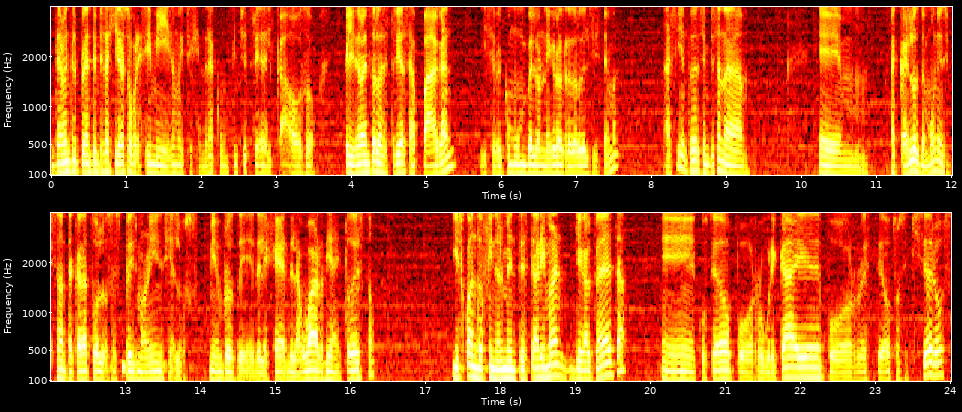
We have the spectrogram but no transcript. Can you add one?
literalmente el planeta empieza a girar sobre sí mismo y se genera como un pinche estrella del caos, o literalmente las estrellas se apagan y se ve como un velo negro alrededor del sistema. Así, entonces empiezan a, em, a caer los demonios, empiezan a atacar a todos los Space Marines y a los miembros de, de la Guardia y todo esto. Y es cuando finalmente este Ariman llega al planeta, eh, custodiado por Rubricae, por este, otros hechiceros.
